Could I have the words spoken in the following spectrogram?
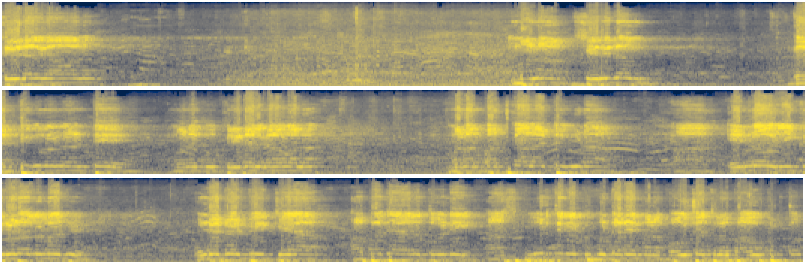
క్రీడలు కావాలి. మన శరీరం గట్టిగా అంటే మనకు క్రీడలు కావాలా? మనం బతకాలంటే కూడా ఎన్నో ఈ క్రీడలలో ఉండేటువంటి నింపుకుంటేనే మన భవిష్యత్తులో బాగుపడతాం.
